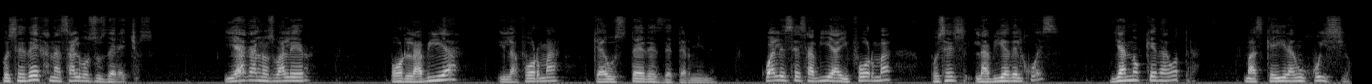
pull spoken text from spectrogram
pues se dejan a salvo sus derechos y háganlos valer por la vía y la forma que a ustedes determinen. ¿Cuál es esa vía y forma? Pues es la vía del juez. Ya no queda otra más que ir a un juicio.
